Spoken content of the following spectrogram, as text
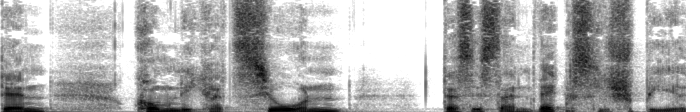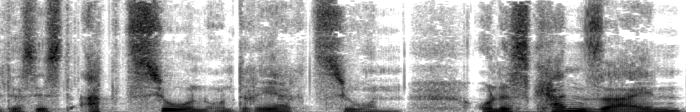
Denn Kommunikation, das ist ein Wechselspiel, das ist Aktion und Reaktion. Und es kann sein,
